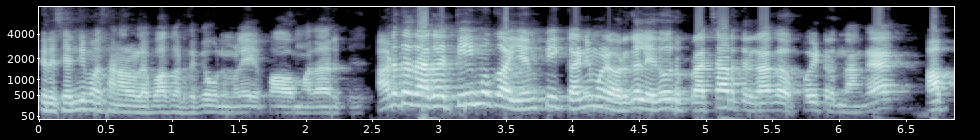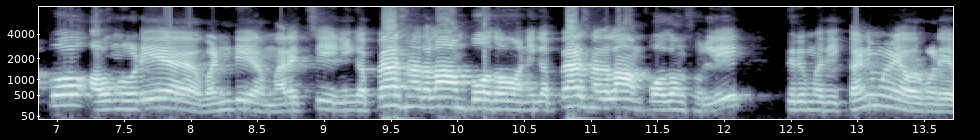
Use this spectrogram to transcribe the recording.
திரு செந்திமாசன் அவர்களை பார்க்கறதுக்கு உண்மையிலே பாவமாக தான் இருக்கு. அடுத்ததாக திமுக எம்பி கனிமொழி அவர்கள் ஏதோ ஒரு பிரச்சாரத்திற்காக போயிட்டு இருந்தாங்க. அப்போ அவங்களுடைய வண்டியை மறைச்சு நீங்க பேசினதெல்லாம் போதும் நீங்க பேசினதெல்லாம் போதும் சொல்லி திருமதி கனிமொழி அவர்களுடைய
